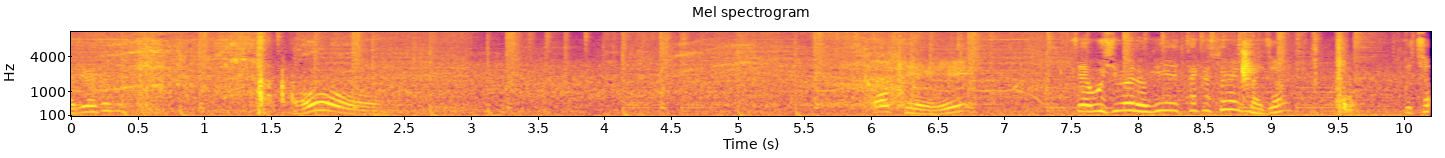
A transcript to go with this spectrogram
아직은 조금 오! 오케이 자 보시면 여기 살짝 소리가 나죠? 그쵸?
